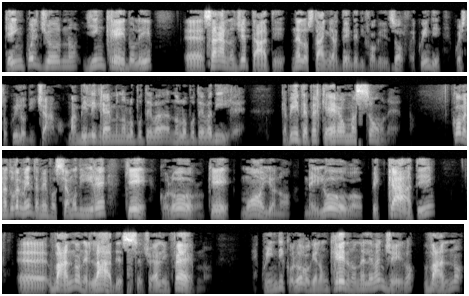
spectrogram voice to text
che in quel giorno gli increduli eh, saranno gettati nello stagno ardente di fuoco di zolfo. E quindi questo qui lo diciamo, ma Billy Graham non lo poteva, non lo poteva dire, capite? Perché era un massone. Come naturalmente noi possiamo dire che coloro che muoiono nei loro peccati eh, vanno nell'Ades, cioè all'inferno. E quindi coloro che non credono nell'Evangelo vanno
